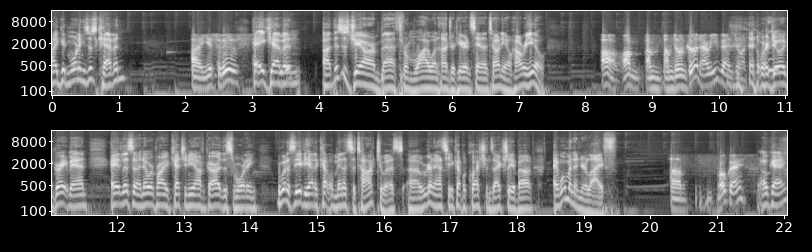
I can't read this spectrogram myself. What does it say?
Hi, good morning. Is this Kevin? Uh, yes, it is. Hey, Kevin. Uh, this is JR and Beth from Y100 here in San Antonio. How are you? Oh, I'm I'm I'm doing good. How are you guys doing? We're doing great, man. Hey, listen, I know we're probably catching you off guard this morning. We want to see if you had a couple minutes to talk to us. Uh, we're going to ask you a couple questions actually about a woman in your life. Um, okay. Okay.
